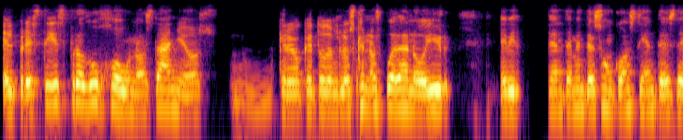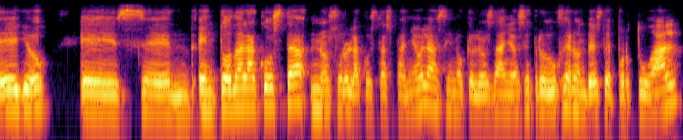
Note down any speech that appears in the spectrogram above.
El Prestige produjo unos daños, mm, creo que todos los que nos puedan oír evidentemente son conscientes de ello, es en, toda la costa, no solo la costa española, sino que los daños se produjeron desde Portugal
